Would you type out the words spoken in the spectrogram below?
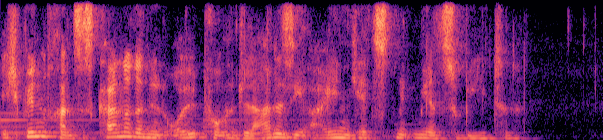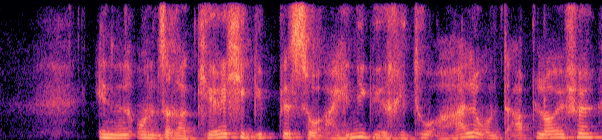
Ich bin Franziskanerin in Olpe und lade Sie ein, jetzt mit mir zu beten. In unserer Kirche gibt es so einige Rituale und Abläufe,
